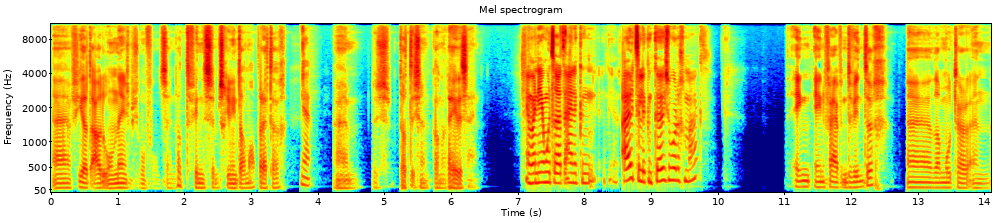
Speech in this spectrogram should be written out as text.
uh, via het oude ondernemingspensioenfonds. En dat vinden ze misschien niet allemaal prettig. Ja. Um, dus dat is een, kan een reden zijn. En wanneer moet er uiteindelijk een, uiterlijk een keuze worden gemaakt? 1.25. Uh, dan moet er een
